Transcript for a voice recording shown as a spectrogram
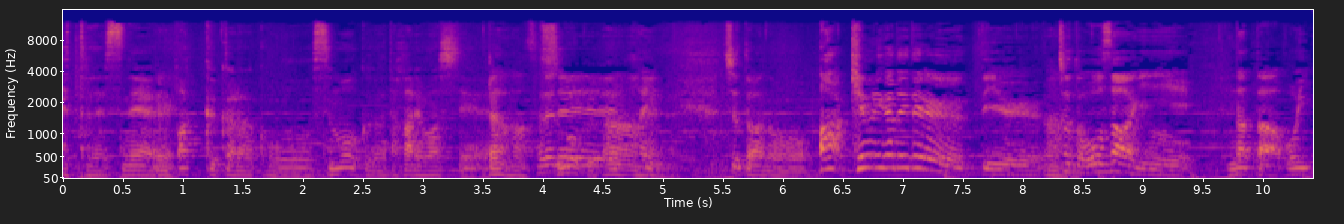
えっとですね、ええ。バックからこうスモークがたかれましてそれではい。はいちょっとあのあ煙が出てるっていうちょっと大騒ぎになったおい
